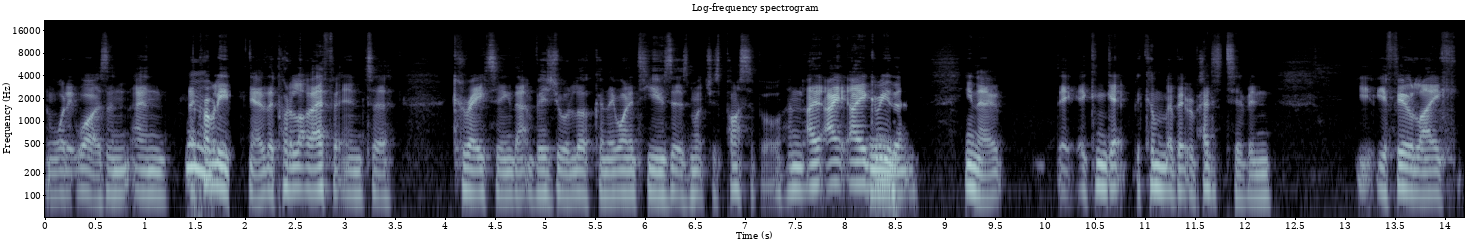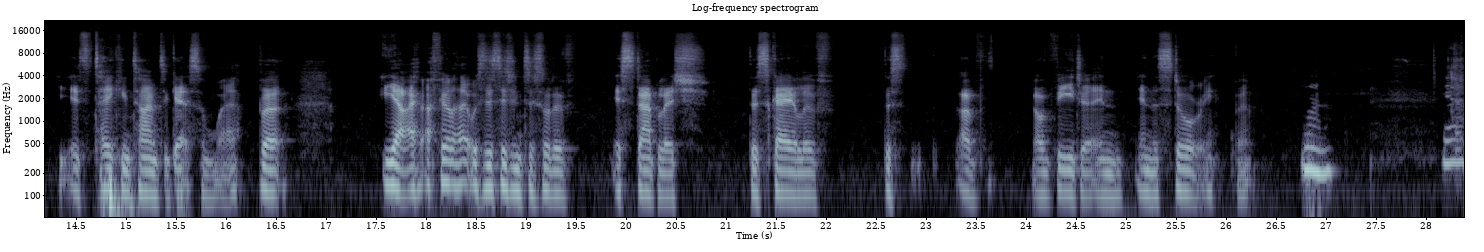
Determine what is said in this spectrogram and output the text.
and what it was, and and they Hmm. probably you know they put a lot of effort into creating that visual look, and they wanted to use it as much as possible. And I I, I agree that you know it, it can get become a bit repetitive, and you, you feel like it's taking time to get somewhere, but yeah, I, I feel like that was a decision to sort of establish the scale of this of of V'Ger in in the story. But Mm. yeah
